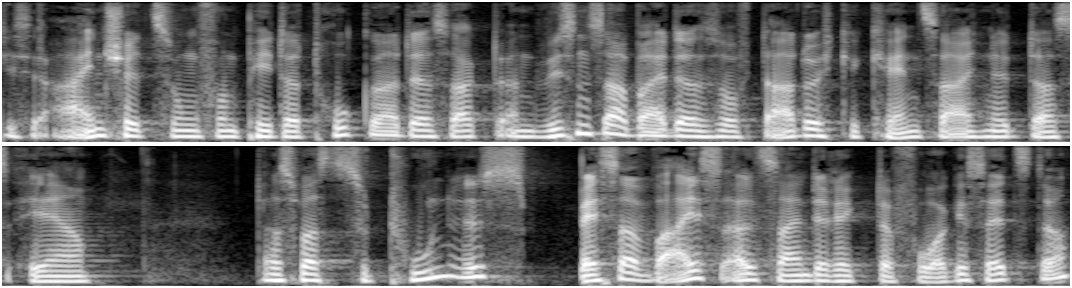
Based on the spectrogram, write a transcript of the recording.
diese Einschätzung von Peter Drucker, der sagt, ein Wissensarbeiter ist oft dadurch gekennzeichnet, dass er das, was zu tun ist, besser weiß als sein direkter Vorgesetzter.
